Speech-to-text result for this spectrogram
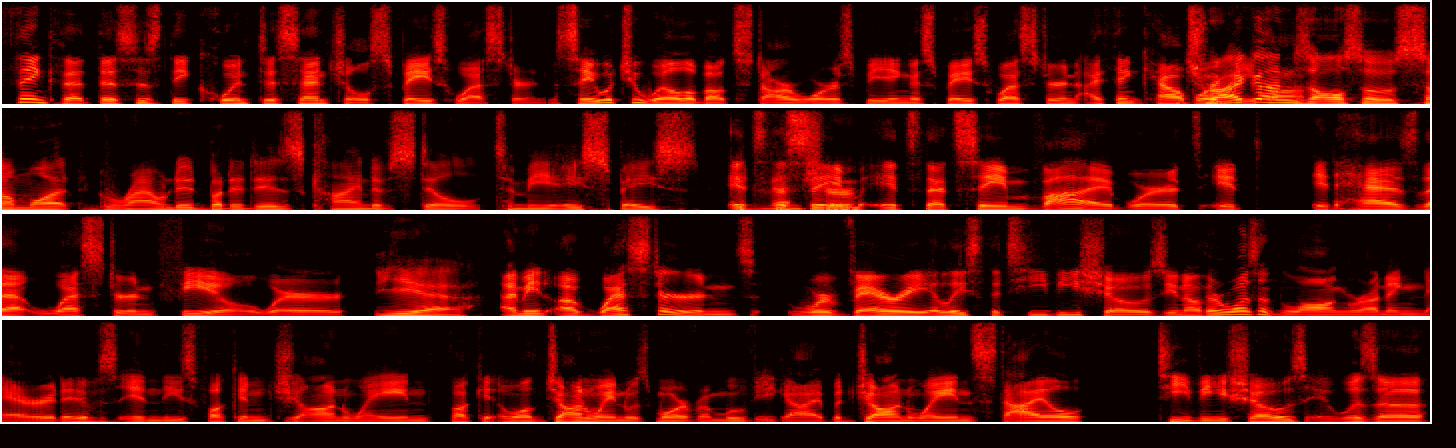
think that this is the quintessential space western. Say what you will about Star Wars being a space western. I think Cowboy Trigun's Bebop. also somewhat grounded, but it is kind of still to me a space it's the same. It's that same vibe where it's it it has that western feel where Yeah, I mean, uh, westerns were very, at least the TV shows, you know, there wasn't long running narratives in these fucking John Wayne fucking, well, John Wayne was more of a movie guy, but John Wayne style TV shows, it was a,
